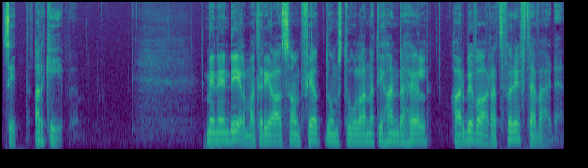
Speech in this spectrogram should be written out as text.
sitt arkiv. Men en del material som fältdomstolarna tillhandahöll har bevarats för eftervärlden.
